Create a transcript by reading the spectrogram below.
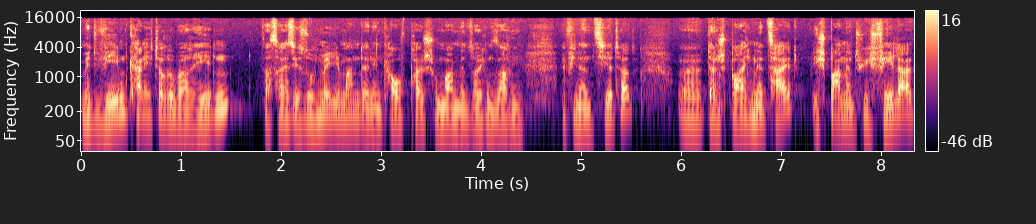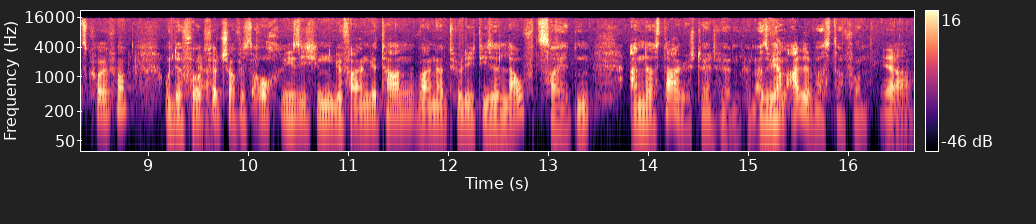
mit wem kann ich darüber reden das heißt, ich suche mir jemanden, der den Kaufpreis schon mal mit solchen Sachen finanziert hat. Äh, dann spare ich mir Zeit. Ich spare mir natürlich Fehler als Käufer. Und der Volkswirtschaft ja. ist auch riesig einen Gefallen getan, weil natürlich diese Laufzeiten anders dargestellt werden können. Also wir haben alle was davon. Ja.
